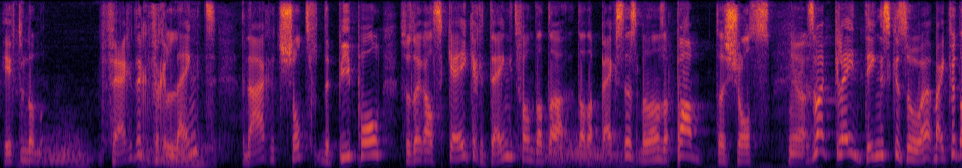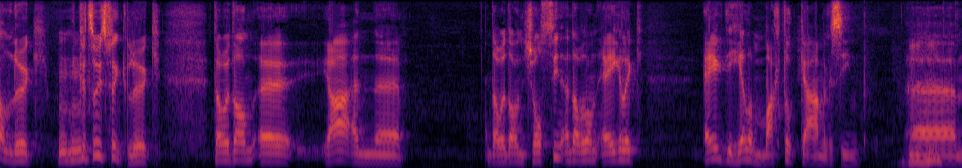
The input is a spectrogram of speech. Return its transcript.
heeft hem dan verder verlengd naar het shot, de peephole, zodat je als kijker denkt van dat, dat, dat dat Paxton is, maar dan is dat pam, dat is Jos. Ja. Dat is maar een klein dingetje zo, hè, maar ik vind dat leuk. Ik vind zoiets vind ik leuk. Dat we dan, eh, ja, en eh, dat we dan Jos zien en dat we dan eigenlijk, eigenlijk die hele martelkamer zien. Ehm,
